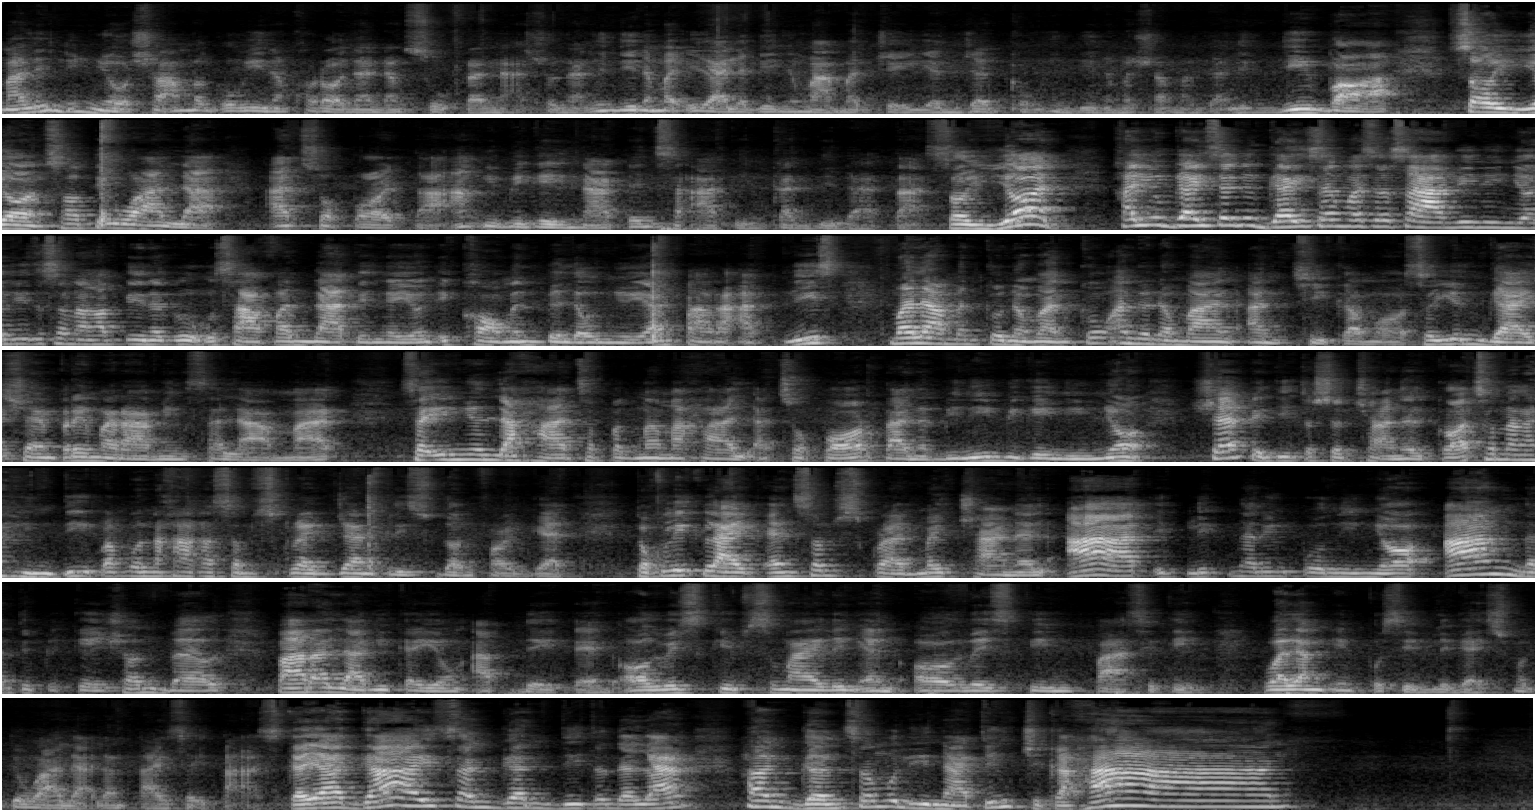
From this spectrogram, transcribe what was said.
Malin ninyo, siya ang mag-uwi ng corona ng supranational. Hindi naman ilalagay ni Mama J yan dyan kung hindi naman siya magaling. Di ba? So, yon So, tiwala at suporta ang ibigay natin sa ating kandidata. So, yon Kayo guys, ano guys ang masasabi ninyo dito sa mga pinag-uusapan natin ngayon? I-comment below nyo yan para at least malaman ko naman kung ano naman ang chika mo. So, yun guys, syempre maraming salamat sa inyong lahat sa pagmamahal at suporta na binibigay ninyo. Syempre dito sa channel ko at sa mga hindi pa po nakaka-subscribe dyan, please don't forget to click like and subscribe my channel at i-click na rin po ninyo ang notification bell para lagi kayong updated. Always keep smiling and always think positive. Walang imposible guys. Magtiwala lang tayo sa itaas. Kaya guys, hanggang dito na lang. Hanggang sa muli natin chikahan!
